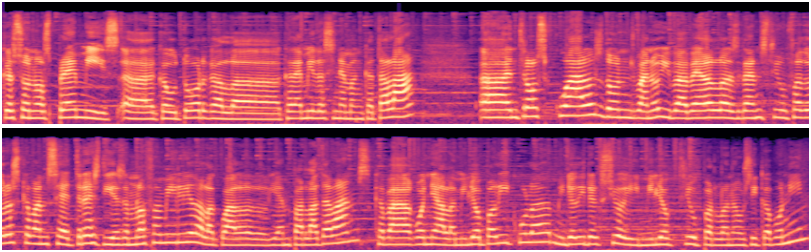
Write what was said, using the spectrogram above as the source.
que són els premis eh, que otorga l'Acadèmia de Cinema en català, eh, entre els quals doncs, bueno, hi va haver les grans triomfadores que van ser Tres dies amb la família, de la qual ja hem parlat abans, que va guanyar la millor pel·lícula, millor direcció i millor actriu per la Nausica Bonin,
